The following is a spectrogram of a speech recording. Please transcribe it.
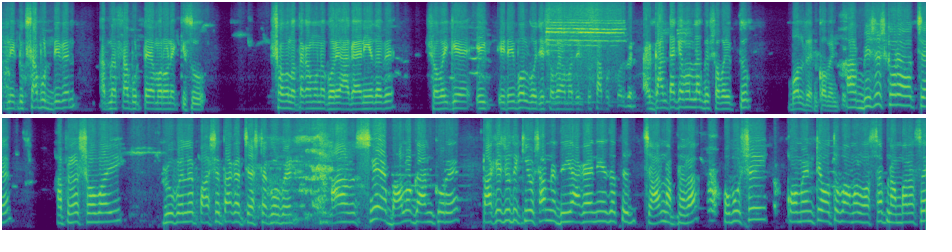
আপনি একটু সাপোর্ট দিবেন। আপনার সাপোর্টটাই আমার অনেক কিছু সফলতা কামনা করে আগায় নিয়ে যাবে। সবাইকে এই, এটাই বলব যে সবাই আমাদের একটু সাপোর্ট করবেন। আর গানটা কেমন লাগবে সবাই একটু বলবেন কমেন্ট আর বিশেষ করে হচ্ছে আপনারা সবাই রুবেলের পাশে থাকার চেষ্টা করবেন। আর সে ভালো গান করে, তাকে যদি কেউ সামনে দিয়ে আগায় নিয়ে যেতে চান আপনারা, অবশ্যই কমেন্টে অথবা আমার হোয়াটসঅ্যাপ নাম্বার আছে।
